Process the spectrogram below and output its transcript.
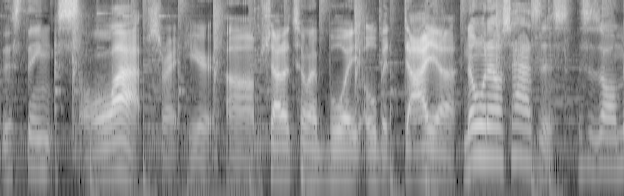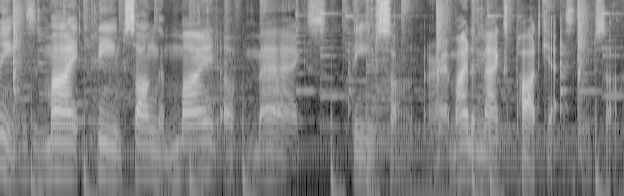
This thing slaps right here. Um, shout out to my boy Obadiah. No one else has this. This is all me. This is my theme song, the Mind of Magz theme song. All right, Mind of Magz podcast theme song.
